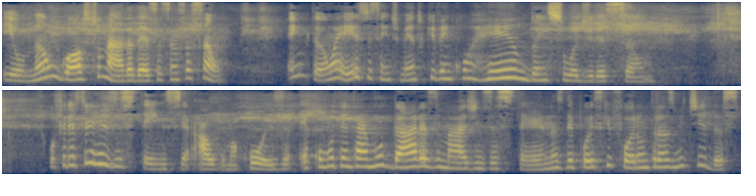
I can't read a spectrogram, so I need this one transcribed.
eu não gosto nada dessa sensação. Então é esse sentimento que vem correndo em sua direção. Oferecer resistência a alguma coisa é como tentar mudar as imagens externas depois que foram transmitidas.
